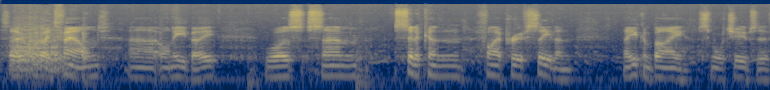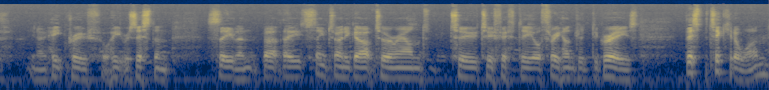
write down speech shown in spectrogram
So what I'd found uh, on eBay was some silicon fireproof sealant. Now you can buy small tubes of you know heat proof or heat resistant sealant but they seem to only go up to around 2, 250 or 300 degrees. This particular one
